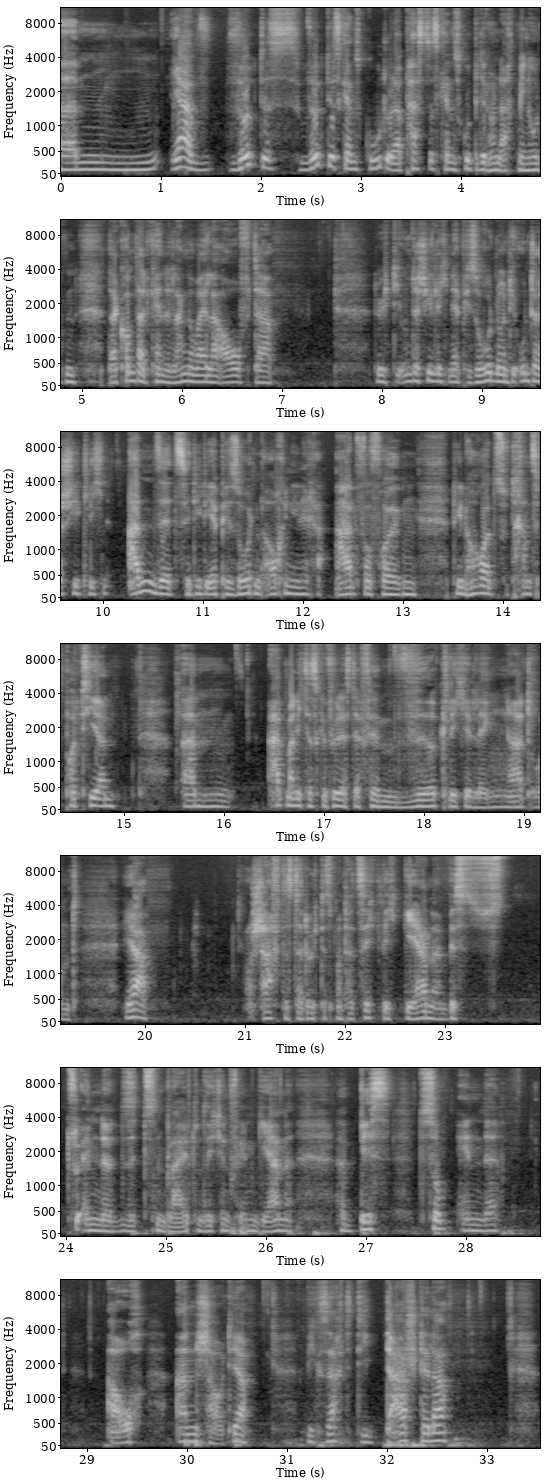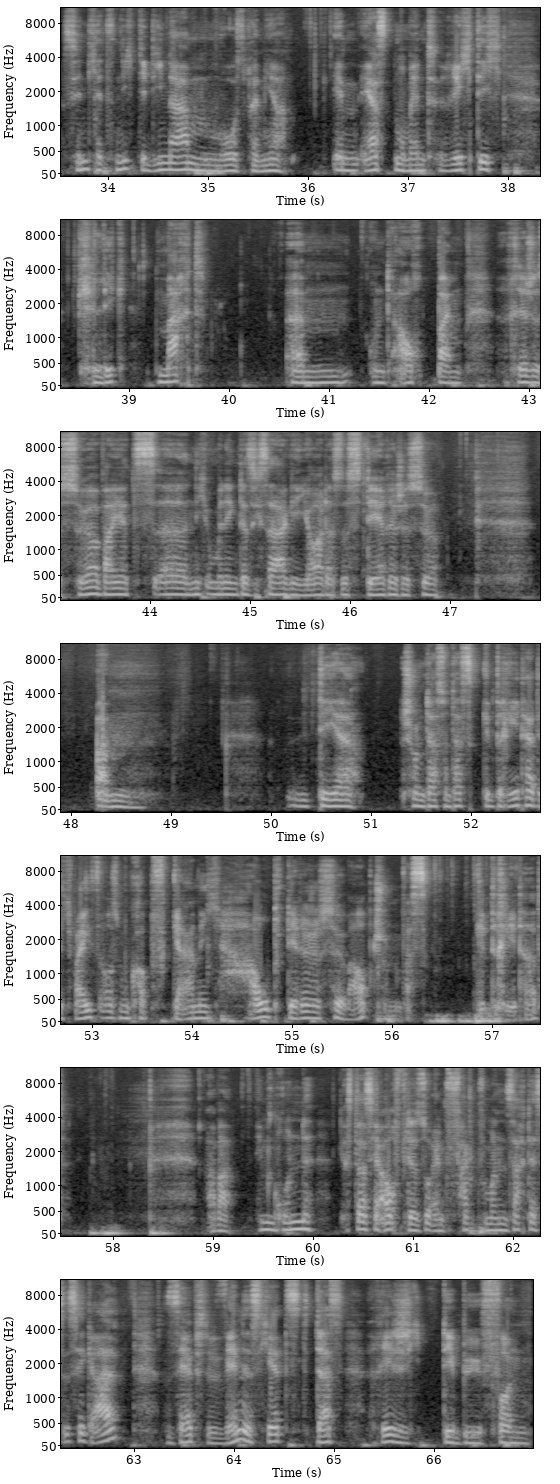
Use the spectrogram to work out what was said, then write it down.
ähm, ja, wirkt es, wirkt es ganz gut oder passt es ganz gut mit den 108 Minuten. Da kommt halt keine Langeweile auf, da durch die unterschiedlichen Episoden und die unterschiedlichen Ansätze, die die Episoden auch in ihrer Art verfolgen, den Horror zu transportieren, ähm, hat man nicht das Gefühl, dass der Film wirkliche Längen hat und ja, schafft es dadurch, dass man tatsächlich gerne bis zu Ende sitzen bleibt und sich den Film gerne äh, bis zum Ende auch anschaut. Ja, wie gesagt, die Darsteller sind jetzt nicht die Namen, wo es bei mir im ersten Moment richtig Klick macht. Ähm, und auch beim Regisseur war jetzt äh, nicht unbedingt, dass ich sage, ja, das ist der Regisseur, ähm, der schon das und das gedreht hat. Ich weiß aus dem Kopf gar nicht, ob der Regisseur überhaupt schon was gedreht hat. Aber im Grunde ist das ja auch wieder so ein Fakt, wo man sagt, das ist egal. Selbst wenn es jetzt das Regie Debüt von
